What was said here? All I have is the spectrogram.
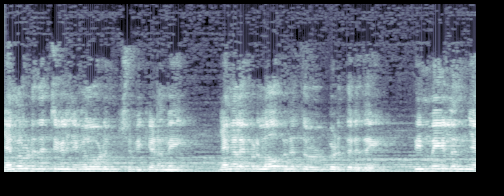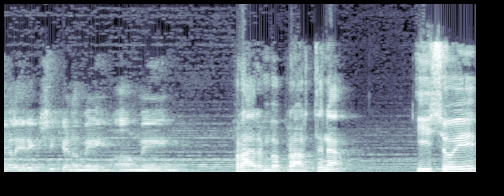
ഞങ്ങളുടെ തെറ്റുകൾ ഞങ്ങളോടും ക്ഷമിക്കണമേ. ഞങ്ങളെ പ്രലോഭനത്തിൽ ഉൾപ്പെടുത്തരുത്. തിന്മയിൽ നിന്ന് ഞങ്ങളെ രക്ഷിക്കണമേ. ആമേ. പ്രാരംഭ പ്രാർത്ഥന. ഈശോയെ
